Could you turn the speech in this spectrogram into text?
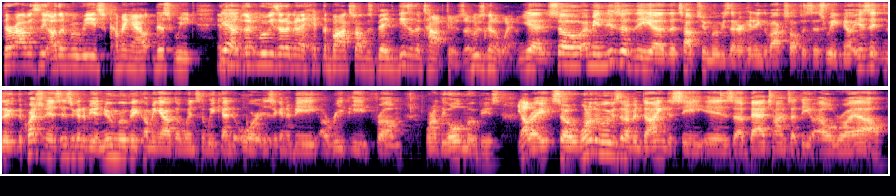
there are obviously other movies coming out this week. In Yeah, terms of movies that are going to hit the box office big, these are the top two. So who's going to win? Yeah, so I mean, these are the uh, the top two movies that are hitting the box office this week. Now, is it the, the question is, is it going to be a new movie coming out that wins the weekend, or is it going to be a repeat from one of the old movies? Yep. Right. So one of the movies that I've been dying to see is uh, Bad Times at the El Royale.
